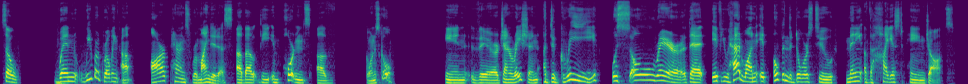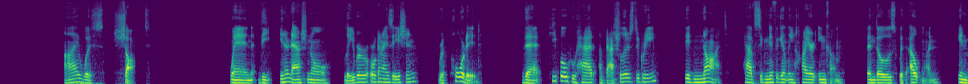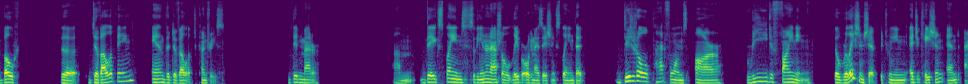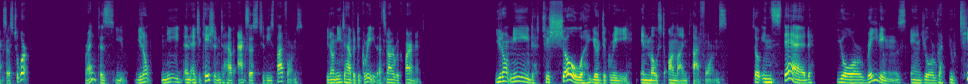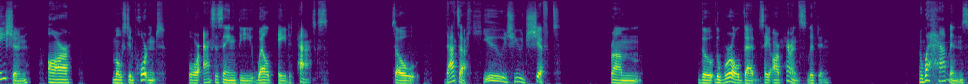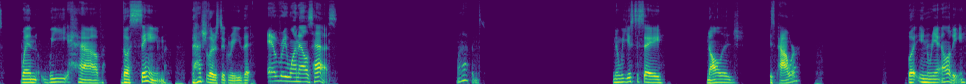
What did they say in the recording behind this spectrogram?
So, when we were growing up, our parents reminded us about the importance of going to school. In their generation, a degree was so rare that if you had one, it opened the doors to many of the highest paying jobs. I was shocked when the International Labor Organization reported that people who had a bachelor's degree did not have significantly higher income than those without one in both the developing and the developed countries. Didn't matter. Um, they explained, so the International Labor Organization explained that digital platforms are redefining the relationship between education and access to work right? Because you you don't need an education to have access to these platforms. You don't need to have a degree. That's not a requirement. You don't need to show your degree in most online platforms. So instead your ratings and your reputation are most important for accessing the well-paid tasks. So that's a huge, huge shift from the the world that say our parents lived in. Now what happens when we have the same bachelor's degree that everyone else has? What happens? You know, we used to say knowledge is power. But in reality,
